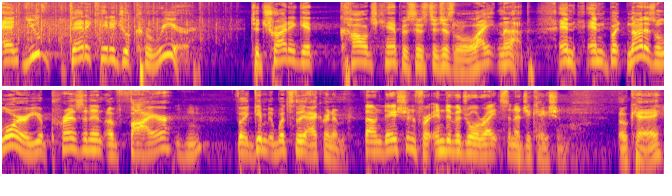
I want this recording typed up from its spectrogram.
and you've dedicated your career to try to get college campuses to just lighten up. And and but not as a lawyer. You're president of FIRE. Mm-hmm. But give me what's the acronym? Foundation for Individual Rights in Education. Okay.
